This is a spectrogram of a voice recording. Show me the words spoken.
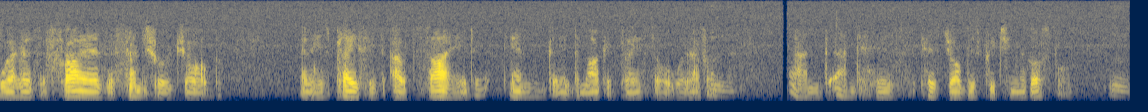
whereas a friar's essential job and his place is outside in the, the marketplace or whatever, Mm, and and his his job is preaching the gospel. mm.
